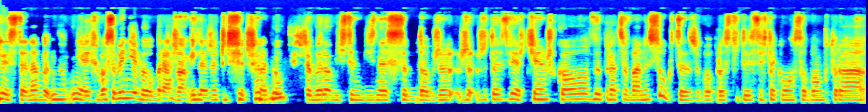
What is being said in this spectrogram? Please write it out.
Krystę, nawet, no nie, chyba sobie nie wyobrażam, ile rzeczy się trzeba mhm. nauczyć, żeby robić ten biznes dobrze, że, że to jest, wiesz, ciężko wypracowany sukces, że po prostu ty jesteś taką osobą, która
